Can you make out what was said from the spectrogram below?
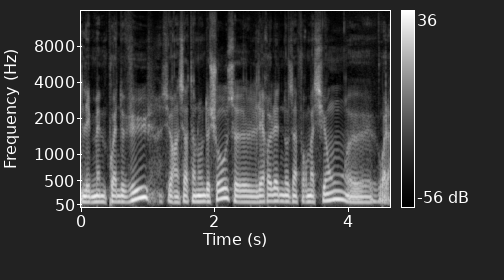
les mêmes points de vue sur un certain nombre de choses, euh, les relais de nos informations, euh, voilà.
